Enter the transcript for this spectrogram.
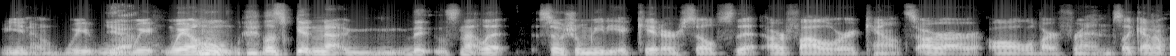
you know we Yeah. we we all let's get not let's not let social media kid ourselves that our follower accounts are our all of our friends like i don't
